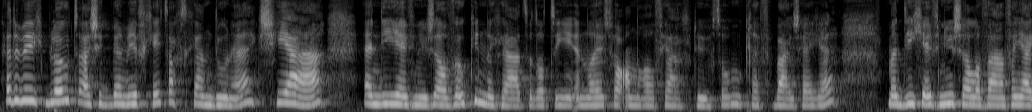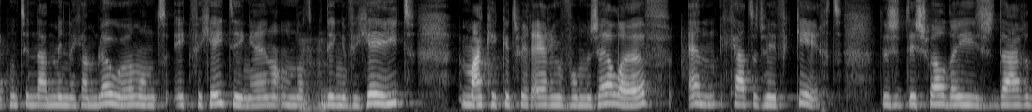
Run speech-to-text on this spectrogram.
heb je weer gebloot? Als ik ben weer vergeetachtig gaan doen, hè? Ik zeg ja. En die heeft nu zelf ook in de gaten dat hij, en dat heeft wel anderhalf jaar geduurd, hoor, moet ik er even bij zeggen. Maar die geeft nu zelf aan van ja, ik moet inderdaad minder gaan blowen, want ik vergeet dingen. En omdat ik dingen vergeet, maak ik het weer erger voor mezelf en gaat het weer verkeerd. Dus het is wel dat je daar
